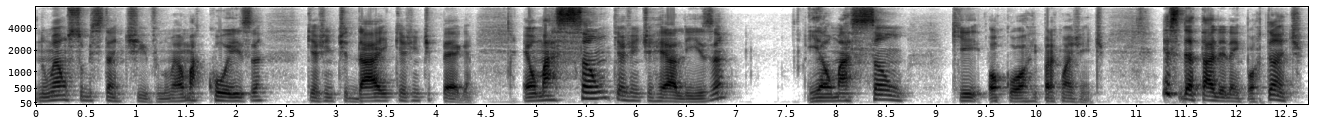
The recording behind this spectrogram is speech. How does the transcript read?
não é um substantivo, não é uma coisa que a gente dá e que a gente pega. É uma ação que a gente realiza e é uma ação que ocorre para com a gente. Esse detalhe é importante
